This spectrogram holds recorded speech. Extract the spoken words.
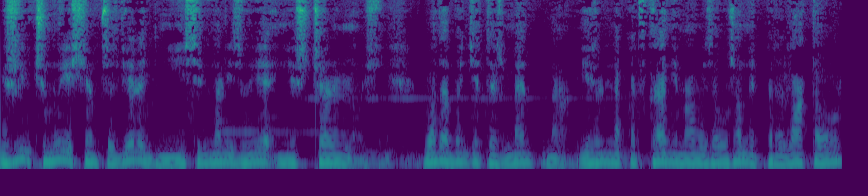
Jeżeli utrzymuje się przez wiele dni, sygnalizuje nieszczelność. Woda będzie też mętna. Jeżeli na przykład w kranie mamy założony perlator,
